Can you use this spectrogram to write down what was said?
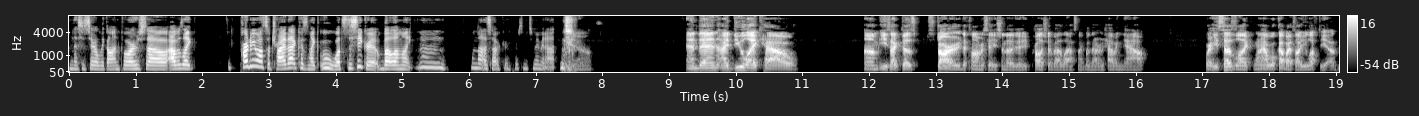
necessarily gone for. So I was like, part of me wants to try that because I'm like, ooh, what's the secret? But I'm like, mm, I'm not a sour cream person, so maybe not. yeah. And then I do like how um, Isak does start the conversation that he probably should have had last night, but they're having now, where he says like, "When I woke up, I thought you left again."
